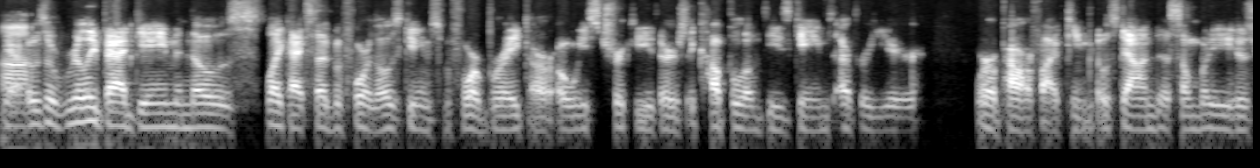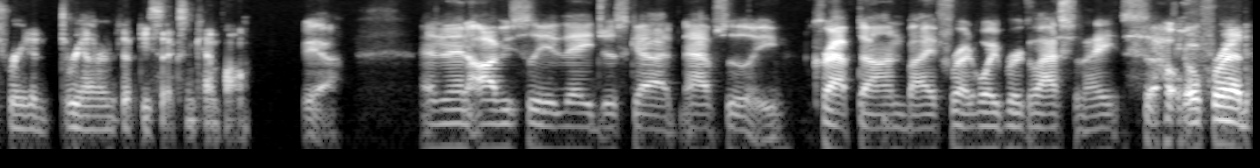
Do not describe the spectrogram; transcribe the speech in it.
Yeah, it was a really bad game, and those, like I said before, those games before break are always tricky. There's a couple of these games every year where a Power Five team goes down to somebody who's rated 356 in KenPom. Yeah, and then obviously they just got absolutely crapped on by Fred Hoiberg last night. So go Fred.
